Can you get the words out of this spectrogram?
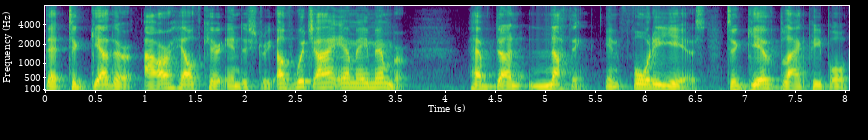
that together our healthcare industry, of which I am a member, have done nothing in 40 years to give black people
